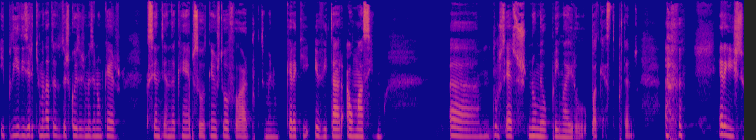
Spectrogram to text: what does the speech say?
E podia dizer aqui uma data de outras coisas, mas eu não quero que se entenda quem é a pessoa de quem eu estou a falar, porque também não quero aqui evitar ao máximo uh, processos no meu primeiro podcast. Portanto, era isto.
